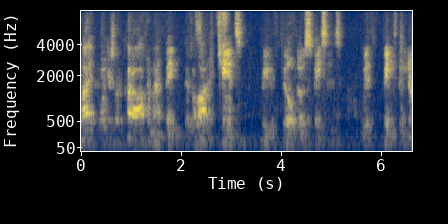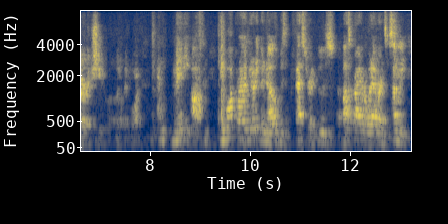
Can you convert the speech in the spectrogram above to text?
life. And when you're sort of cut off from that thing, there's a lot of chance for you to fill those spaces with things that nourish you a little bit more. And many, often, you walk around, you don't even know who's a professor and who's a bus driver or whatever, and so suddenly,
